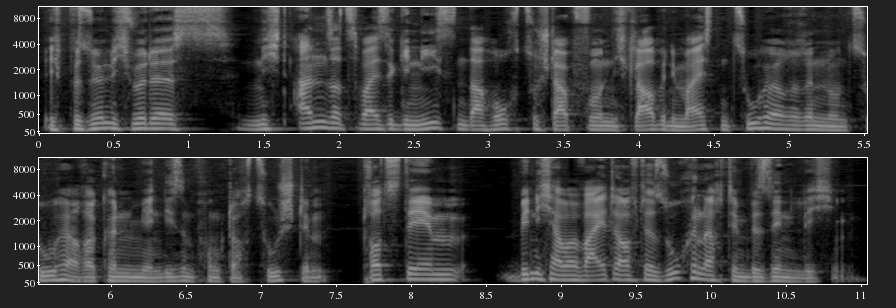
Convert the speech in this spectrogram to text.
Ich persönlich würde es nicht ansatzweise genießen, da hochzustapfen und ich glaube, die meisten Zuhörerinnen und Zuhörer können mir in diesem Punkt auch zustimmen. Trotzdem bin ich aber weiter auf der Suche nach dem Besinnlichen.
